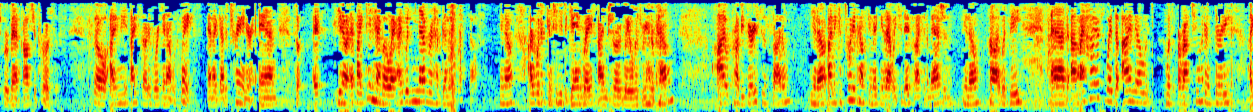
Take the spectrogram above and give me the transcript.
to prevent osteoporosis. So I need, I started working out with weights, and I got a trainer. And so, if, you know, if I didn't have OA, I would never have done this myself. You know, I would have continued to gain weight. I'm sure I'd weigh over 300 pounds. I would probably be very suicidal. You know, I mean, because 20 pounds can make me that way today, so I can imagine, you know, how I would be. And uh, my highest weight that I know was around 230. I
